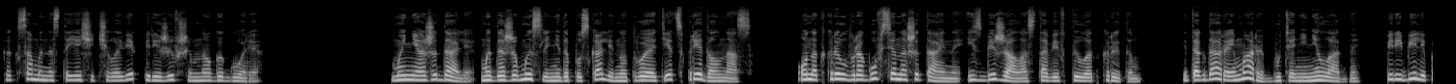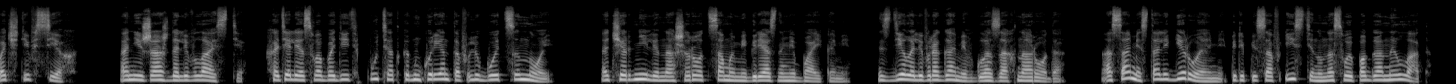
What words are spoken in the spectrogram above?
как самый настоящий человек, переживший много горя. Мы не ожидали, мы даже мысли не допускали, но твой отец предал нас. Он открыл врагу все наши тайны и сбежал, оставив тыл открытым. И тогда Реймары, будь они неладны, перебили почти всех. Они жаждали власти, хотели освободить путь от конкурентов любой ценой. Очернили наш род самыми грязными байками, сделали врагами в глазах народа, а сами стали героями, переписав истину на свой поганый лад.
